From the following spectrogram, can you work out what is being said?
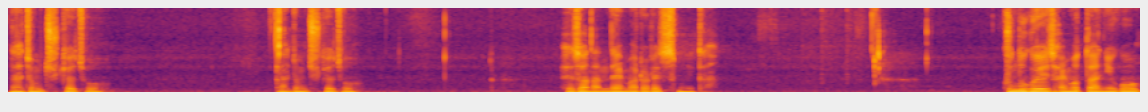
나 좀 죽여줘. 나 좀 죽여줘. 해선 안 될 말을 했습니다. 그 누구의 잘못도 아니고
